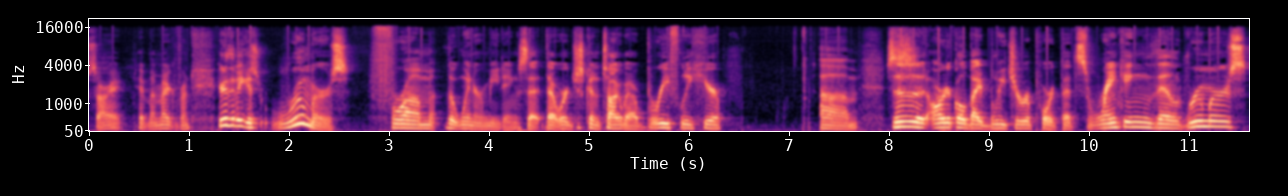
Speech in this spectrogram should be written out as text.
Sorry, hit my microphone. Here are the biggest rumors from the winter meetings that, that we're just going to talk about briefly here. Um, so this is an article by Bleacher Report that's ranking the rumors,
